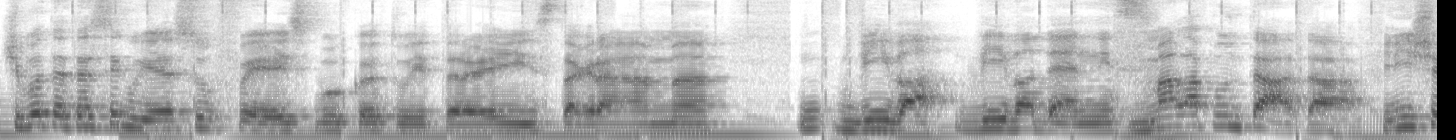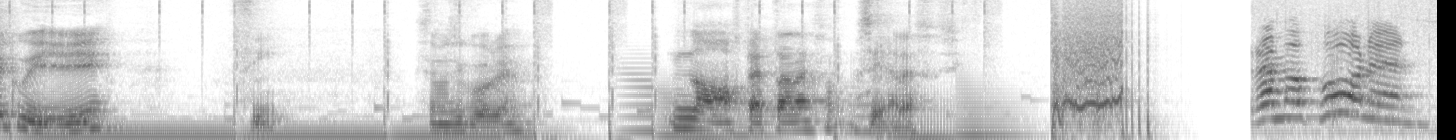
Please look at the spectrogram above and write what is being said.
ci potete seguire su Facebook, Twitter e Instagram. Viva, viva Dennis. Ma la puntata finisce qui? Sì. Siamo sicuri? No, aspetta, adesso sì, adesso sì. Grammophonen!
